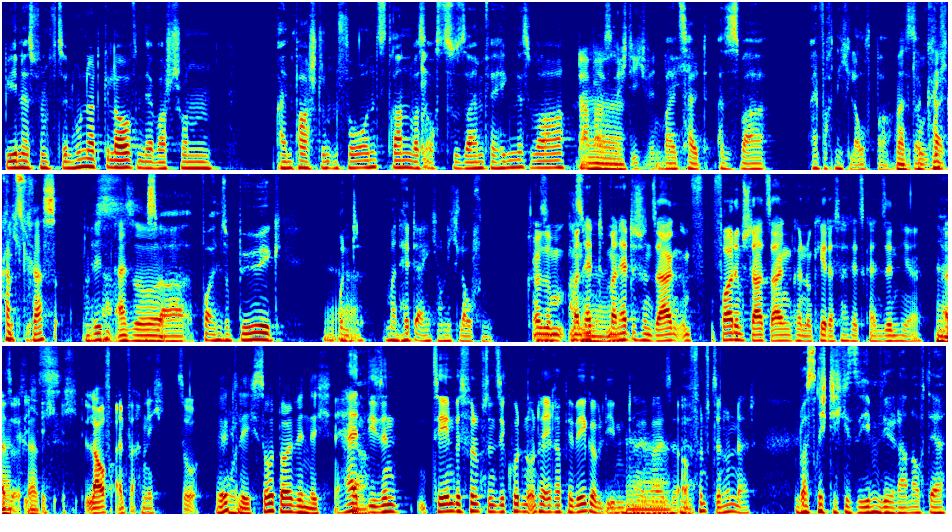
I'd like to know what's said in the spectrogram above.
Bene ist 1500 gelaufen. Der war schon ein paar Stunden vor uns dran, was auch zu seinem Verhängnis war, Da war es Ja. richtig windig. weil es halt, also es war einfach nicht laufbar. Was also so da kann- richtig kannst du- krass Wind, Ja, also es war vor allem so böig Ja. und man hätte eigentlich auch nicht laufen. Also man, Also, hätte, ja. man hätte schon sagen, im, vor dem Start sagen können, okay, das hat jetzt keinen Sinn hier. Ja, also krass. ich, ich, ich laufe einfach nicht. So. wirklich so doll windig. Naja, Ja. Die sind 10 bis 15 Sekunden unter ihrer PB geblieben, teilweise, auf 1500. Und du hast richtig gesehen, wie die dann auf der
